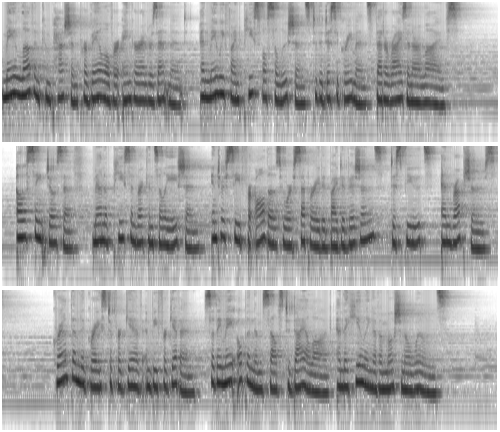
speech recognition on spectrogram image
May love and compassion prevail over anger and resentment, and may we find peaceful solutions to the disagreements that arise in our lives. O Saint Joseph, man of peace and reconciliation, intercede for all those who are separated by divisions, disputes, and ruptures. Grant them the grace to forgive and be forgiven, so they may open themselves to dialogue and the healing of emotional wounds.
